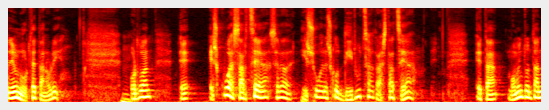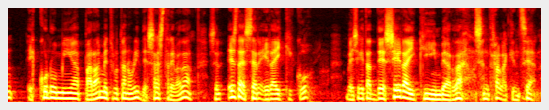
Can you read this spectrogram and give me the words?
egun urtetan hori. Orduan, e, eskua sartzea, zer da, izugarezko dirutza gastatzea, eta momentu enten ekonomia parametrutan hori desastre bada, zer, ez da ezer eraikiko, baizik eta deseraikin behar da, zentralak entzean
